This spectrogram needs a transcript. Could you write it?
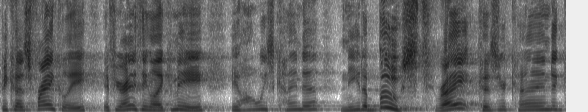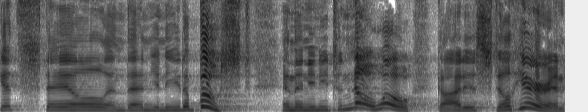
Because frankly, if you're anything like me, you always kind of need a boost, right? Because you kind of get stale and then you need a boost. And then you need to know, whoa, God is still here. And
